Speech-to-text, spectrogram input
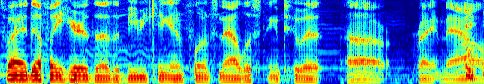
It's funny. I definitely hear the the BB King influence now, listening to it uh, right now.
